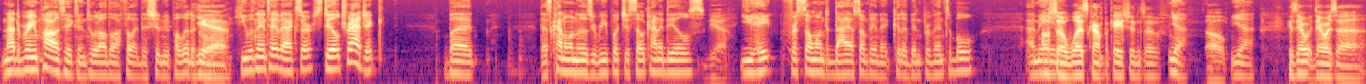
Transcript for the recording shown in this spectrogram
not to bring politics into it, although I feel like this shouldn't be political. Yeah. he was an anti-vaxxer. Still tragic, but that's kind of one of those you reap what you sow kind of deals. Yeah. You hate for someone to die of something that could have been preventable. I mean, Also, was complications of yeah, oh yeah, because there there was a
